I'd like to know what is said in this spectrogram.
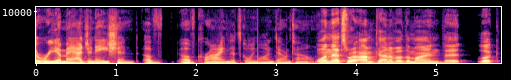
the reimagination of of crime that's going on downtown. Well, and that's what I'm kind of of the mind that look,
